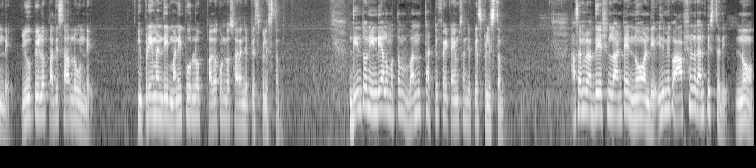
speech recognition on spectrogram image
ఉండే యూపీలో పదిసార్లు ఉండే. ఇప్పుడేమైంది? మణిపూర్లో పదకొండోసారి అని చెప్పేసి పిలుస్తాం. దీంతో ఇండియాలో మొత్తం వన్ థర్టీ ఫైవ్ టైమ్స్ అని చెప్పేసి పిలుస్తాం. అసెంబ్లీ రద్దు చేసినలా అంటే నో అండి. ఇది మీకు ఆప్షన్లో కనిపిస్తుంది. నో.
